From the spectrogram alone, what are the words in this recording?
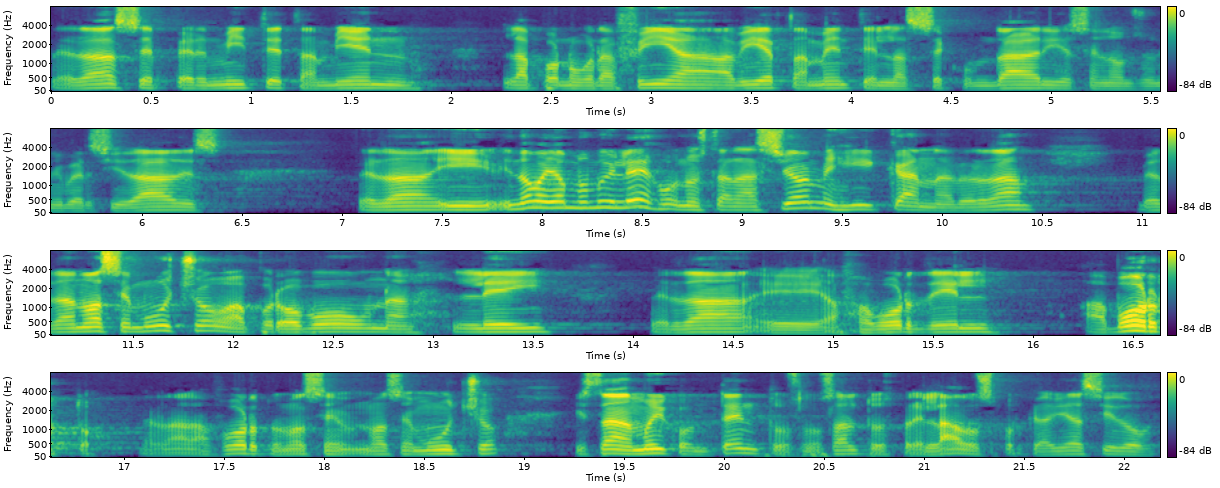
¿verdad? Se permite también la pornografía abiertamente en las secundarias, en las universidades, ¿verdad? Y, no vayamos muy lejos, nuestra nación mexicana, ¿verdad? ¿verdad? No hace mucho aprobó una ley, ¿verdad? Eh, a favor del aborto, ¿verdad? aborto no hace, no hace mucho y estaban muy contentos los altos prelados porque había sido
